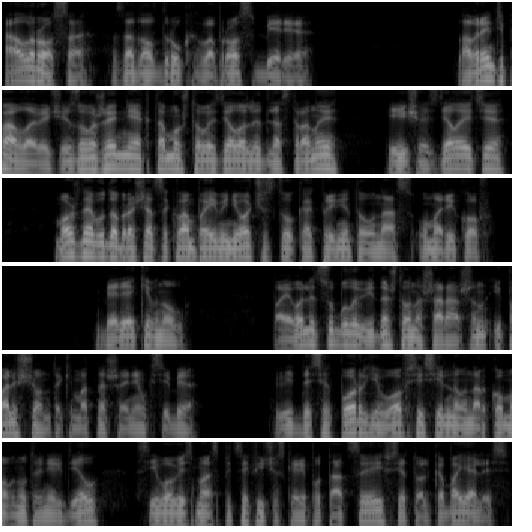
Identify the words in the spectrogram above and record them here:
Алроса?» — задал вдруг вопрос Берия. «Лаврентий Павлович, из уважения к тому, что вы сделали для страны и еще сделаете, Можно я буду обращаться к вам по имени-отчеству, как принято у нас, у моряков?» Берия кивнул. По его лицу было видно, что он ошарашен и польщен таким отношением к себе. Ведь до сих пор его всесильного наркома внутренних дел с его весьма специфической репутацией все только боялись.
